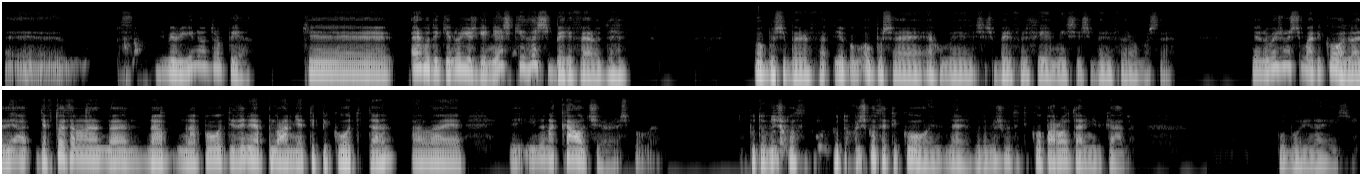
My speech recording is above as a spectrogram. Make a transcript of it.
ε, θα- δημιουργεί νοοτροπία. Και έρχονται καινούριες γενιές και δεν συμπεριφέρονται όπως, συμπεριφε... όπως ε, έχουμε συμπεριφερθεί εμείς ή συμπεριφερόμαστε. Και νομίζω είναι σημαντικό. Δηλαδή, α, γι' αυτό ήθελα να, να, να, να πω ότι δεν είναι απλά μια τυπικότητα, αλλά ε, είναι ένα culture, ας πούμε. Που το βρίσκω, που το βρίσκω θετικό, ε, ναι, που το βρίσκω θετικό παρόλα τα αρνητικά του που μπορεί να έχει.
